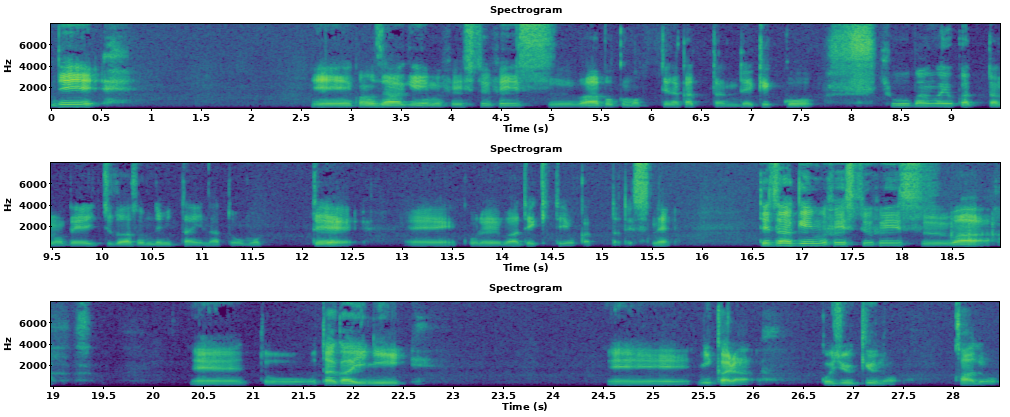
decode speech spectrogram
で、えー、このザ・ゲームフェイス2フェイスは僕持ってなかったんで結構評判が良かったので一度遊んでみたいなと思って、えー、これはできてよかったですね。で、ザ・ゲームフェイストゥフェイスは、えっ、と、お互いに、えー、2から59のカード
